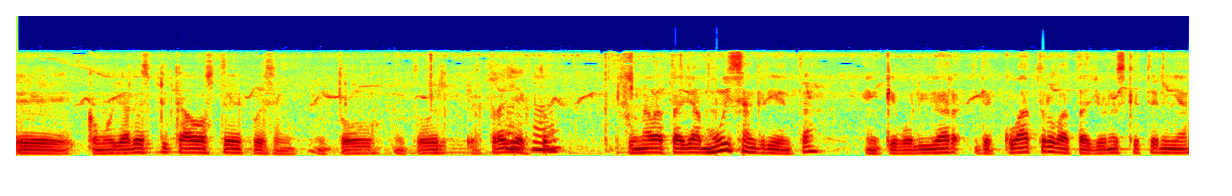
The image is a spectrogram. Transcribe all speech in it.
Eh, como ya le he explicado a usted, pues en, todo, en todo el, trayecto, fue una batalla muy sangrienta en que Bolívar, de cuatro batallones que tenía,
